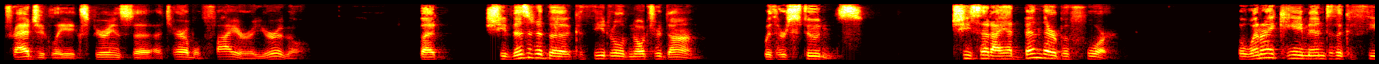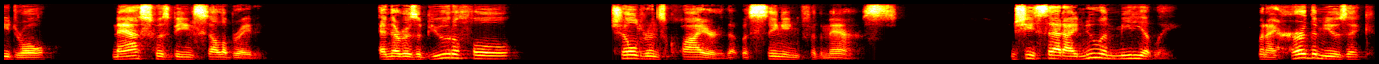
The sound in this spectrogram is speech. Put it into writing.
tragically experienced a, a terrible fire a year ago. But she visited the Cathedral of Notre Dame with her students. She said, I had been there before, but when I came into the cathedral, Mass was being celebrated. And there was a beautiful children's choir that was singing for the Mass. And she said, I knew immediately when I heard the music,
